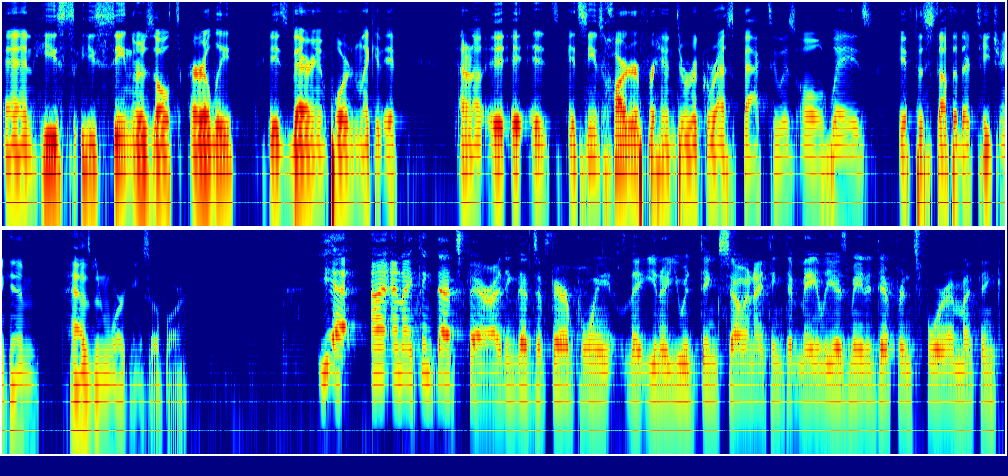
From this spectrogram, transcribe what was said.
and he's he's seeing the results early is very important. Like if, if I don't know, it, it it it seems harder for him to regress back to his old ways if the stuff that they're teaching him has been working so far. Yeah, and I think that's fair. I think that's a fair point that you know you would think so, and I think that Mallee has made a difference for him. I think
